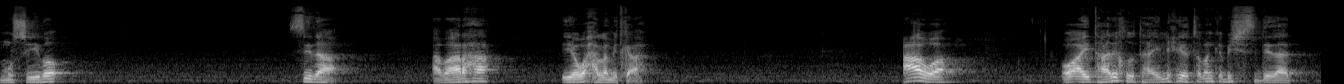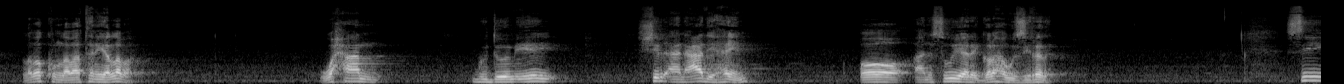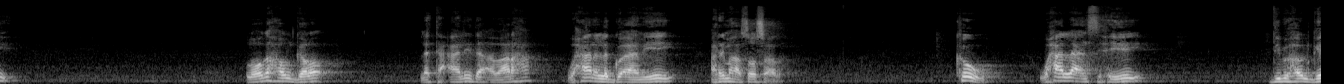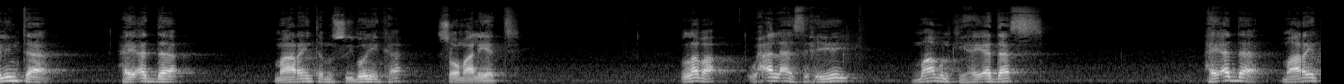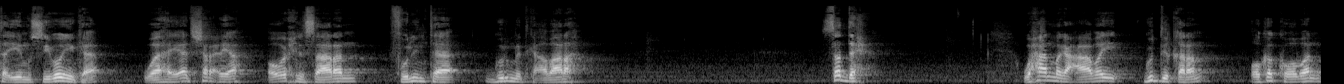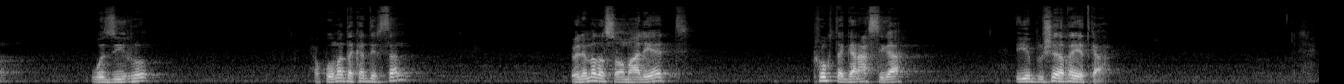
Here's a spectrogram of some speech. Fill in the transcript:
musiibo sida abaaraha iyo waxa la midka ah. Caawa oo ay taariikhdu tahay lix iyo tobanka bisha sideedaad laba kun labaatan iyo laba waxaan guddoomiyey shir aan caadi ahayn oo aan isugu yeeray golaha wasiirada. Si looga howlgalo la tacaalida abaaraha waxaana la go'aamiyey arrimaha soo socda. Kow waxaa la ansixiyey dib u howlgelinta hay'adda maaraynta musiibooyinka soomaaliyeed. Laba waxaa la ansixiyey maamulkii hay'addaas. Hay'adda maaraynta iyo musiibooyinka waa hay'ad sharci ah oo u xil saaran fulinta gurmudka abaaraha. Saddex waxaan magacaabay guddi qaran oo ka kooban wasiiro xukuumadda ka tirsan culimada soomaaliyeed rugta ganacsiga iyo bulshada rayidka ah.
